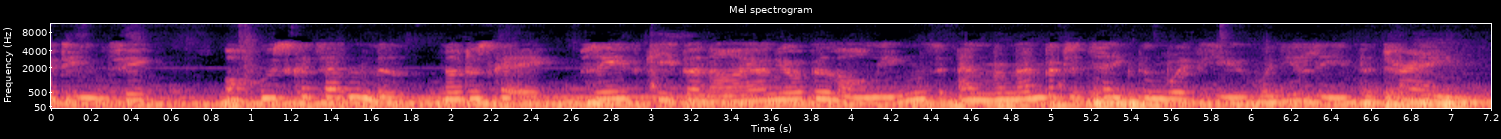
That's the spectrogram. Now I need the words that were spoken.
med dine ting. Og husk at tage dem med, når du skal af. Please keep an eye on your belongings and remember to take them with you when you leave the train.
